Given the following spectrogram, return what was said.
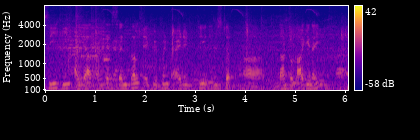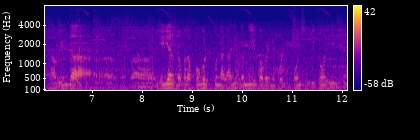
సిఈఐఆర్ అంటే సెంట్రల్ ఎక్విప్మెంట్ ఐడెంటిటీ రిజిస్టర్ దాంట్లో లాగిన్ అయి వివిధ ఏరియాస్ లోపల పోగొట్టుకున్నా కానీ దొంగిలింపబడినటువంటి ఫోన్స్ రికవరీ చేసి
